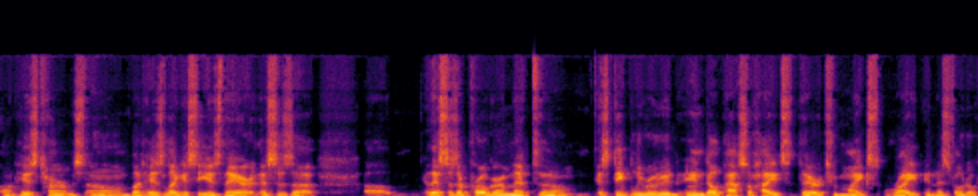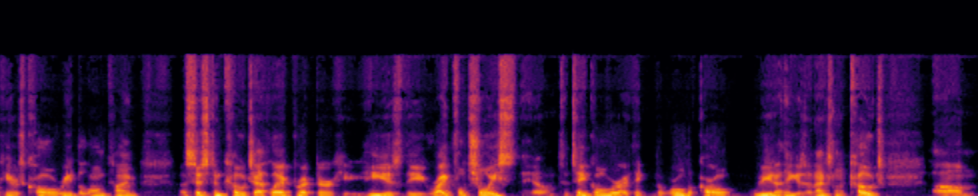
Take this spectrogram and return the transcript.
on his terms. Um, but his legacy is there. This is a uh, this is a program that um, is deeply rooted in Del Paso Heights. There to Mike's right in this photo here is Carl Reed, the longtime assistant coach, athletic director. He, he is the rightful choice um, to take over. I think the world of Carl Reed, I think, is an excellent coach. Um,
